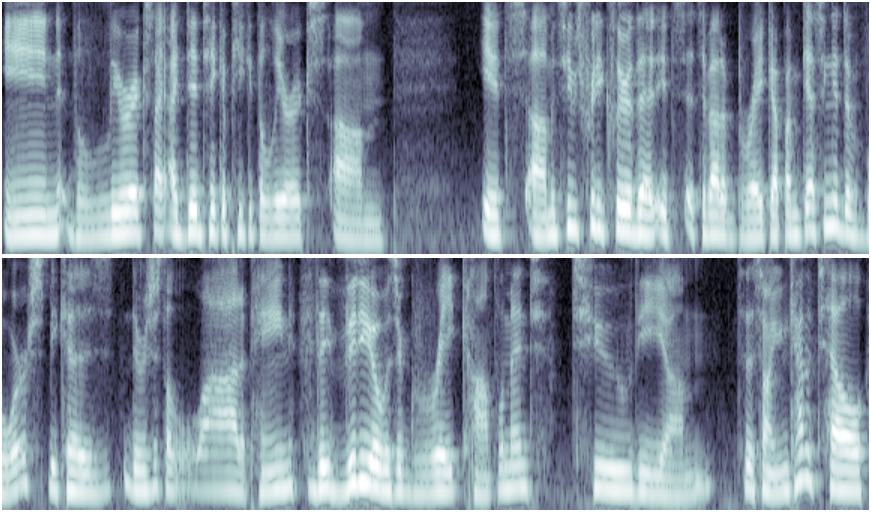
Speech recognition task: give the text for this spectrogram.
in the lyrics. I, I did take a peek at the lyrics. Um, it's um, it seems pretty clear that it's it's about a breakup. I'm guessing a divorce because there's just a lot of pain. The video was a great compliment to the um, to the song. You can kind of tell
